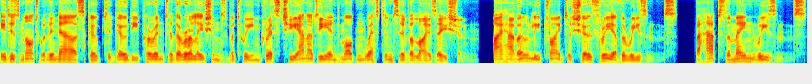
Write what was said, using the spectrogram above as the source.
It is not within our scope to go deeper into the relations between Christianity and modern Western civilization. I have only tried to show three of the reasons, perhaps the main reasons,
